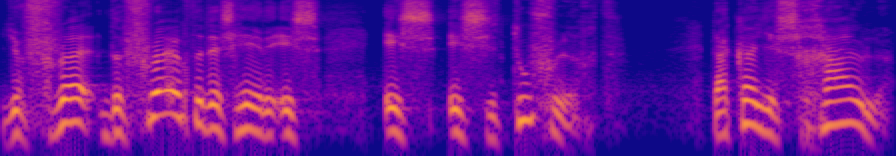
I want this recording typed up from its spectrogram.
Je de vreugde des Heren is, is, is je toevlucht. Daar kan je schuilen.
